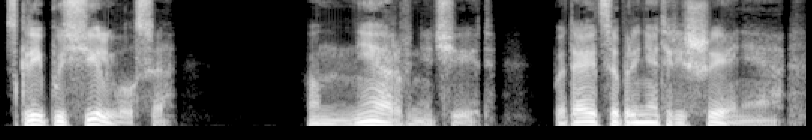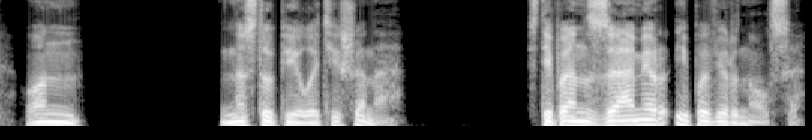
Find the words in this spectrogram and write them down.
Скрип усиливался. Он нервничает пытается принять решение. Он... Наступила тишина. Степан замер и повернулся.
